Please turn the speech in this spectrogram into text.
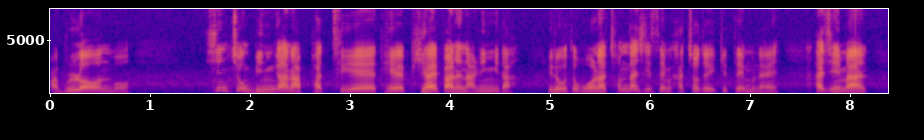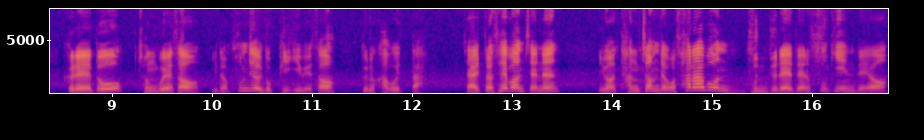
아 물론 뭐 신축 민간 아파트에 대해 비할 바는 아닙니다. 이런 것도 워낙 첨단 시스템이 갖춰져 있기 때문에 하지만 그래도 정부에서 이런 품질을 높이기 위해서 노력하고 있다. 자 일단 세 번째는 이건 당첨되고 살아본 분들에 대한 후기인데요.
